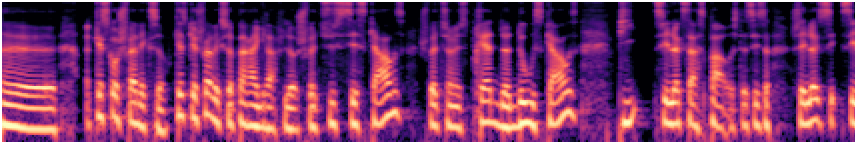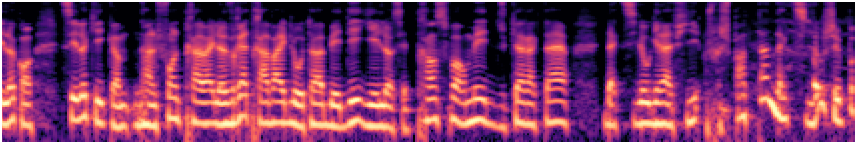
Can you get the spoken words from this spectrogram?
euh, qu'est-ce que je fais avec ça? Qu'est-ce que je fais avec ce paragraphe-là? Je fais-tu 6 cases? Je fais-tu un spread de 12 cases? Puis c'est là que ça se passe. C'est ça. C'est là, c'est, là qu'on, c'est là qui est comme, dans le fond, le travail, le vrai travail de l'auteur BD, il est là. C'est de transformer du caractère dactylographie. Je, je parle tant de dactylo, je sais pas.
